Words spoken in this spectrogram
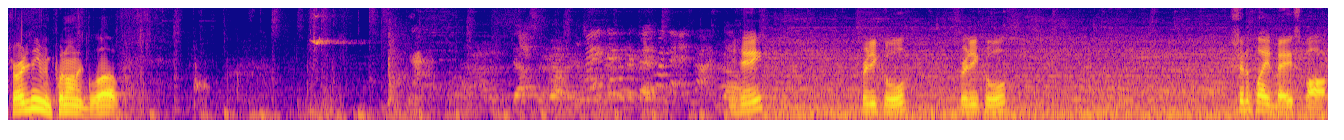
Troy didn't even put on a glove. You think? Pretty cool. Pretty cool. Should have played baseball.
